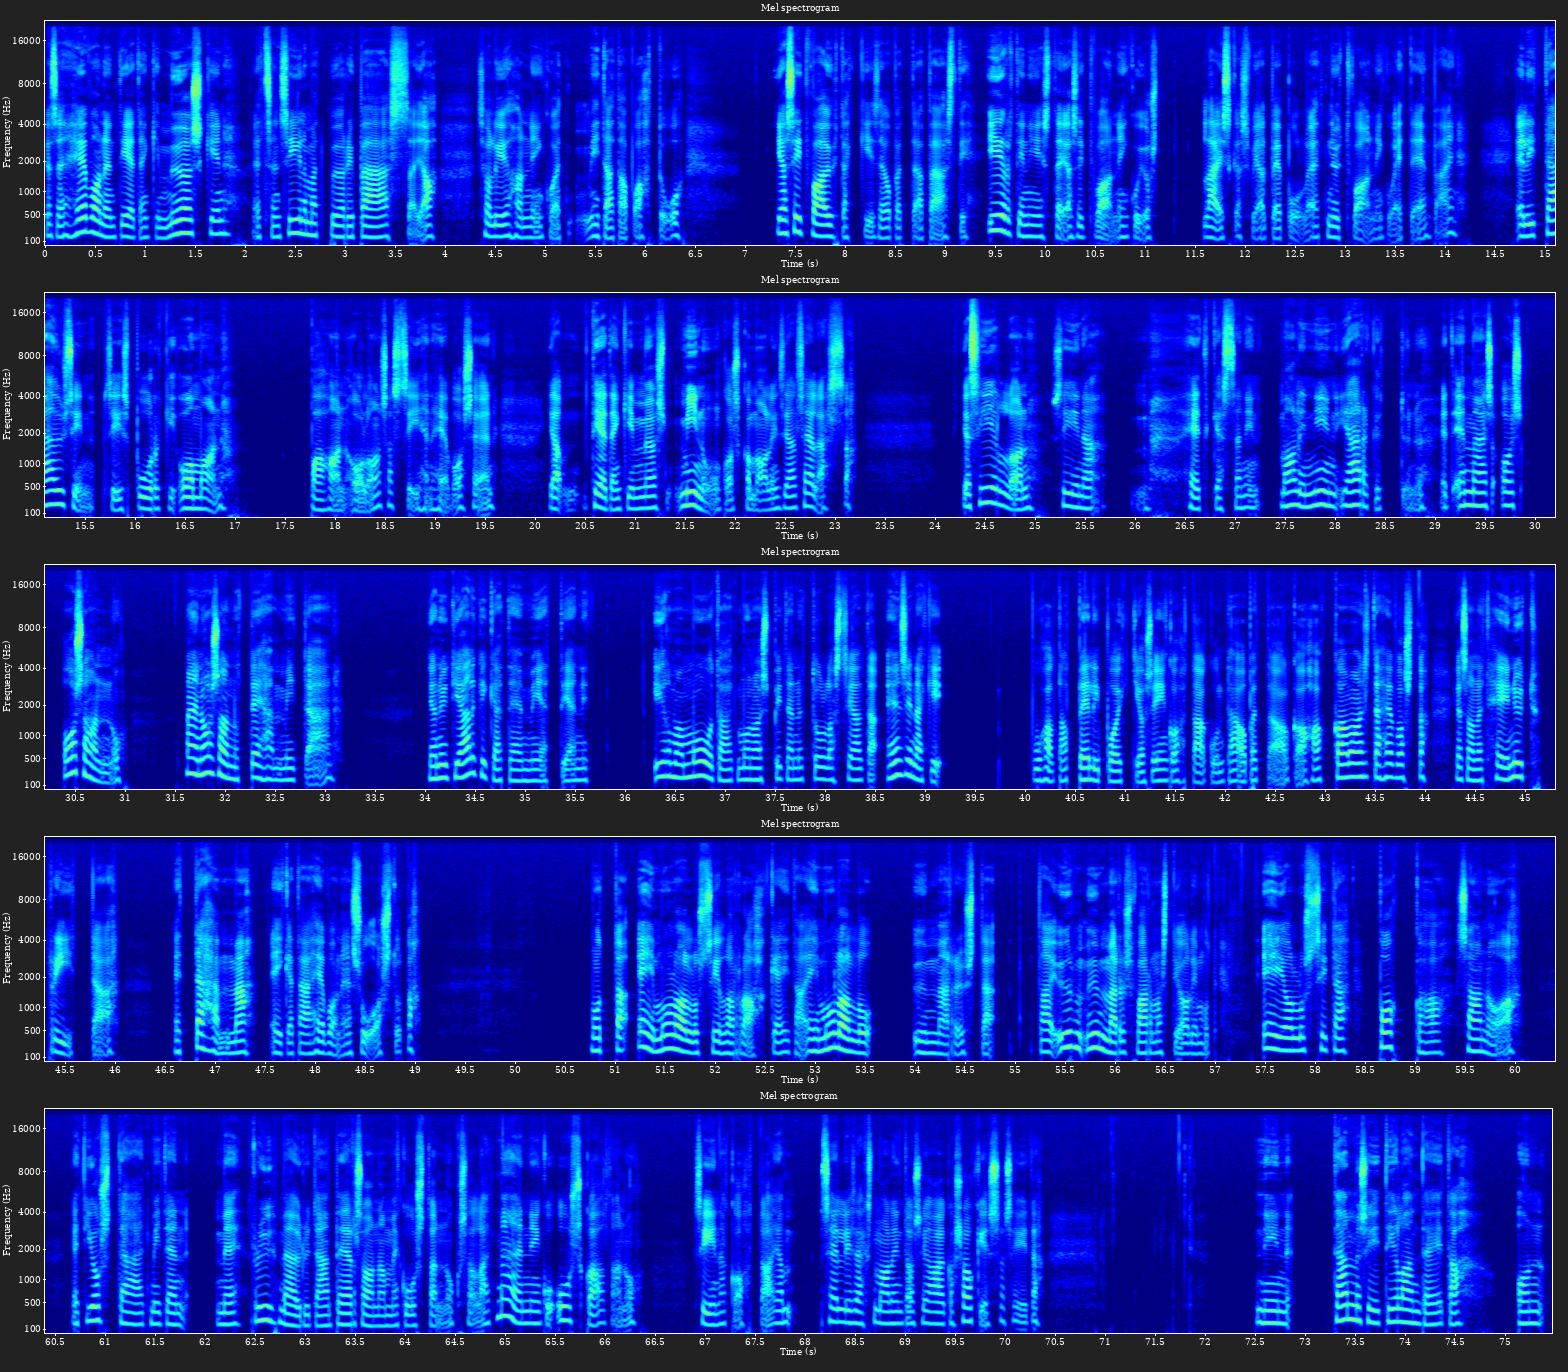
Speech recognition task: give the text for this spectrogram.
ja sen hevonen tietenkin myöskin, että sen silmät pyöri päässä ja se oli ihan niin kuin, että mitä tapahtuu. Ja sitten vaan yhtäkkiä se opettaja päästi irti niistä ja sitten vaan niin kuin just läiskäs vielä pepulle, että nyt vaan niin kuin eteenpäin. Eli täysin siis purki oman pahan olonsa siihen hevoseen. Ja tietenkin myös minuun, koska mä olin siellä selässä. Ja silloin siinä hetkessä, niin mä olin niin järkyttynyt, että en mä edes olisi osannut, mä en osannut tehdä mitään. Ja nyt jälkikäteen miettien, niin ilman muuta, että mun olisi pitänyt tulla sieltä ensinnäkin puhaltaa pelipoikki jo siinä kohtaa, kun tämä opettaja alkaa hakkaamaan sitä hevosta ja sanoo, että hei nyt riittää – että tähän mä eikä tämä hevonen suostuta. Mutta ei mulla ollut silloin rahkeita, ei mulla ollut ymmärrystä, tai ymmärrys varmasti oli, mutta ei ollut sitä pokkaa sanoa, että just tämä, että miten me ryhmäydytään persoonamme kustannuksella, että mä en niinku uskaltanut siinä kohtaa, ja sen lisäksi mä olin tosiaan aika shokissa siitä, niin tämmöisiä tilanteita on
